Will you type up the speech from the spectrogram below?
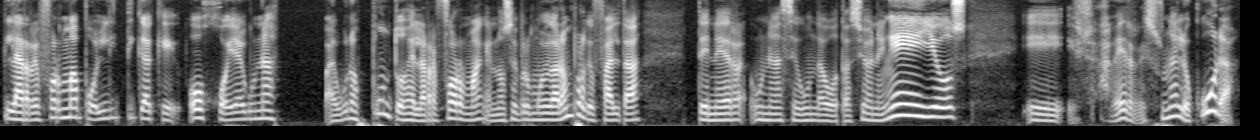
La reforma política que, ojo, hay algunas, algunos puntos de la reforma que no se promulgaron porque falta tener una segunda votación en ellos. Eh, a ver, es una locura.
